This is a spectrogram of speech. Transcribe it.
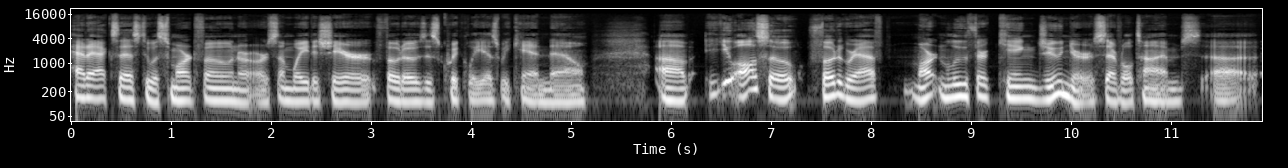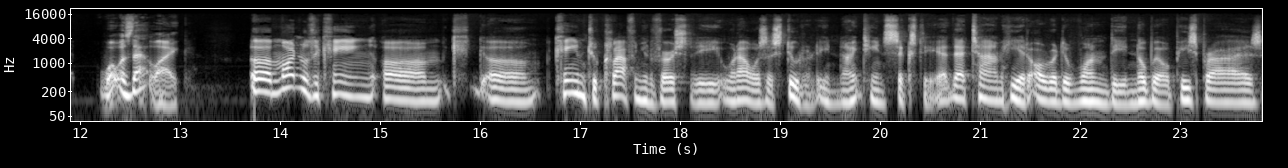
had access to a smartphone or, or some way to share photos as quickly as we can now. Uh, you also photographed Martin Luther King Jr. several times. Uh, what was that like? Uh, Martin Luther King um, uh, came to Claflin University when I was a student in 1960. At that time, he had already won the Nobel Peace Prize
